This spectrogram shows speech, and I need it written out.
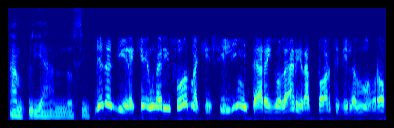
ampliandosi. Viene da dire che una riforma che si limita a regolare i rapporti di lavoro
